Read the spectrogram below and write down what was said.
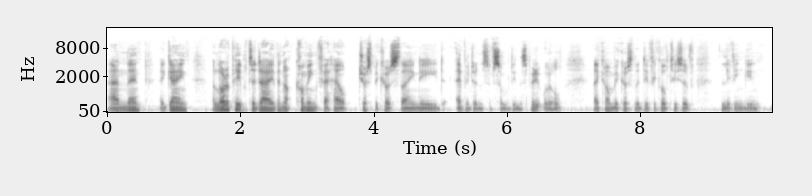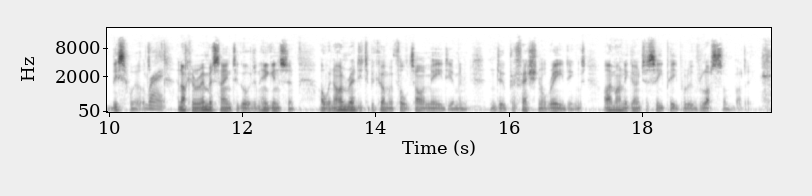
And then again, a lot of people today they're not coming for help just because they need evidence of somebody in the spirit world. They come because of the difficulties of living in this world. Right. And I can remember saying to Gordon Higginson, "Oh, when I'm ready to become a full-time medium and, and do professional readings, I'm only going to see people who've lost somebody."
